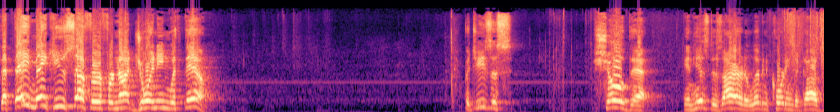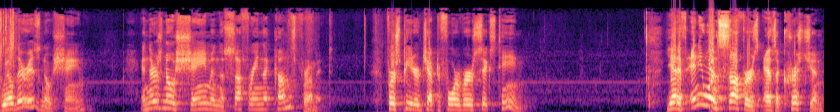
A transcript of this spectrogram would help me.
that they make you suffer for not joining with them. But Jesus showed that in his desire to live according to God's will, there is no shame. And there's no shame in the suffering that comes from it. 1 Peter chapter 4 verse 16. Yet if anyone suffers as a Christian,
